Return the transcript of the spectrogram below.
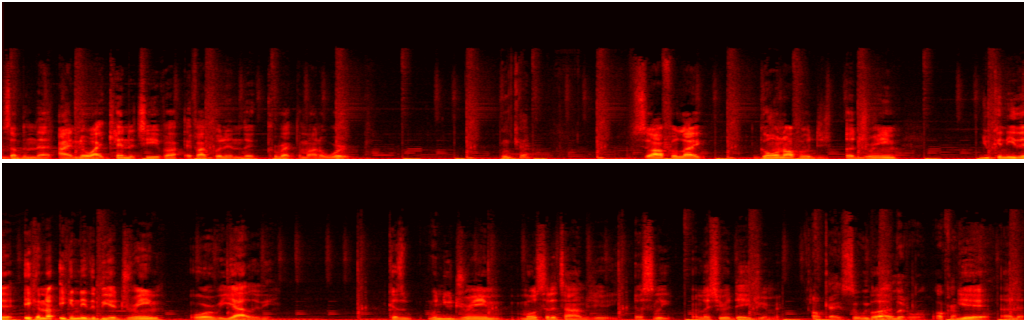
Something that I know I can achieve uh, if I put in the correct amount of work. Okay. So I feel like going off of a dream, you can either it can it can either be a dream or a reality. Because when you dream, most of the times you're asleep, unless you're a daydreamer. Okay, so we go literal. Okay. Yeah, and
